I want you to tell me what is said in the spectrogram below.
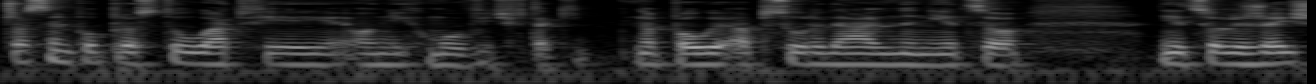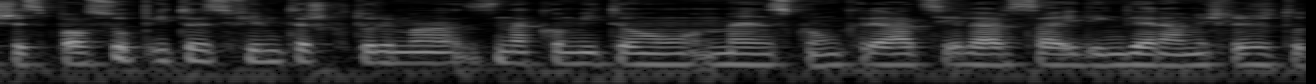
czasem po prostu łatwiej o nich mówić w taki na poły absurdalny, nieco, nieco lżejszy sposób. I to jest film też, który ma znakomitą męską kreację Larsa Eidingera. Myślę, że to,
